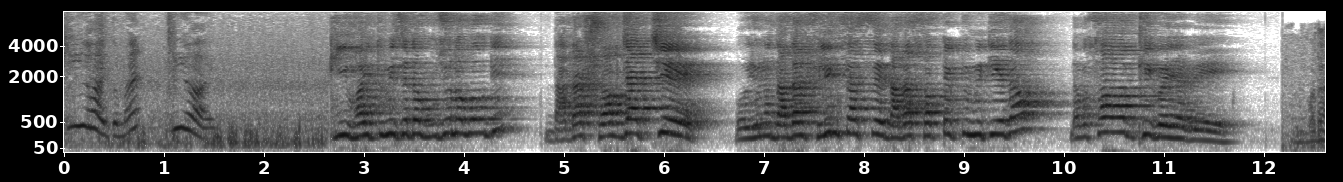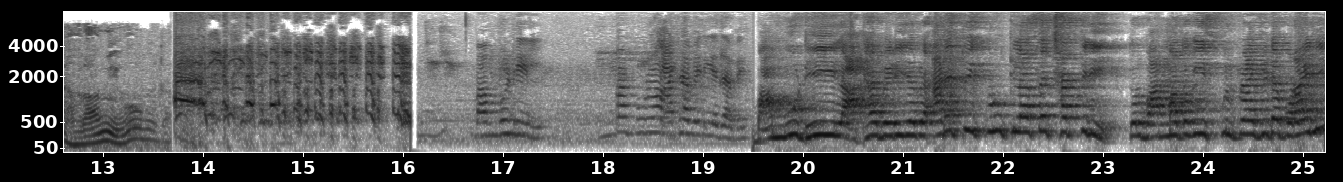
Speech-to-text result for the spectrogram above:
কি হয় তোমার? কি হয়? কি হয় তুমি সেটা বুঝো না বৌদি। দাদার শখ যাচ্ছে। ওই জন্য দাদার ফিলিংস আসছে। দাদার শখটা একটু মিটিয়ে দাও। দেখো সব ঠিক হয়ে যাবে। হারামি হো। বাম্বু ঢিল। আঠা বেরিয়ে যাবে। বাম্বু ঢিল আঠা বেরিয়ে যাবে। আরে তুই কোন ক্লাসের ছাত্রী? তোর বাম্মা তোকে স্কুল প্রাইভেটে পড়ায়নি?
